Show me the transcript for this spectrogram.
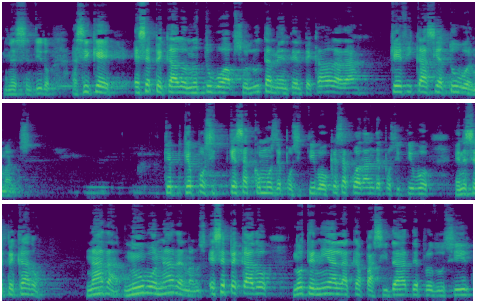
En ese sentido. Así que ese pecado no tuvo absolutamente, el pecado de Adán, ¿qué eficacia tuvo, hermanos? ¿Qué, qué, sacamos de positivo? ¿Qué sacó Adán de positivo en ese pecado? Nada, no hubo nada, hermanos. Ese pecado no tenía la capacidad de producir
